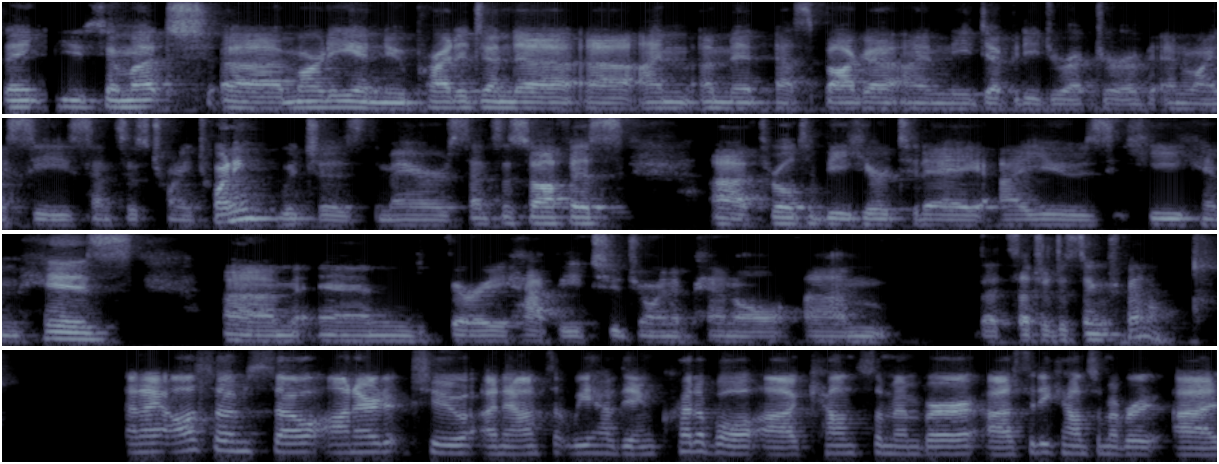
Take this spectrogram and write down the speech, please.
Thank you so much, uh, Marti and New Pride Agenda. Uh, I'm Amit Esbaga. I'm the Deputy Director of NYC Census 2020, which is the Mayor's Census Office. Uh, thrilled to be here today. I use he, him, his, um, and very happy to join a panel um, that's such a distinguished panel. And I also am so honored to announce that we have the incredible uh, council member, uh, city council member uh,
